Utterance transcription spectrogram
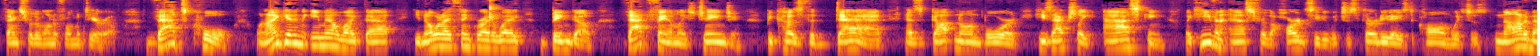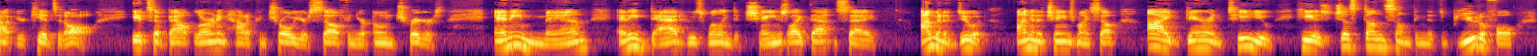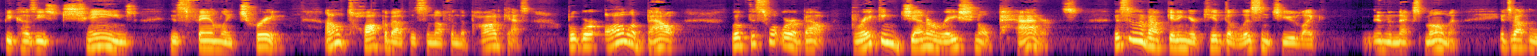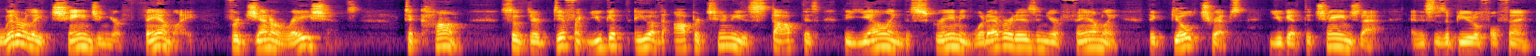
Thanks for the wonderful material. That's cool. When I get an email like that, you know what I think right away? Bingo. That family's changing because the dad has gotten on board. He's actually asking, like he even asked for the hard CD, which is 30 days to calm, which is not about your kids at all. It's about learning how to control yourself and your own triggers. Any man, any dad who's willing to change like that and say, I'm going to do it. I'm going to change myself. I guarantee you, he has just done something that's beautiful because he's changed his family tree. I don't talk about this enough in the podcast, but we're all about look, this is what we're about breaking generational patterns. This isn't about getting your kid to listen to you like in the next moment. It's about literally changing your family for generations to come so that they're different. You get you have the opportunity to stop this the yelling, the screaming, whatever it is in your family, the guilt trips. You get to change that. And this is a beautiful thing.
